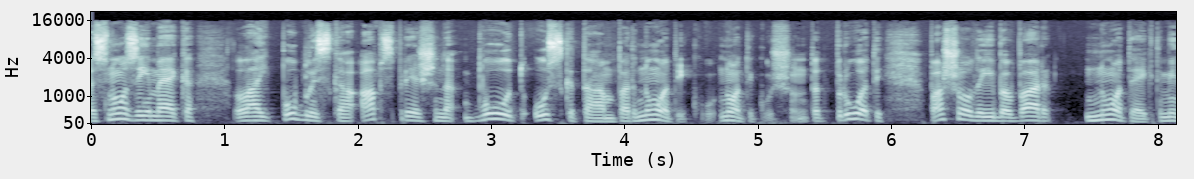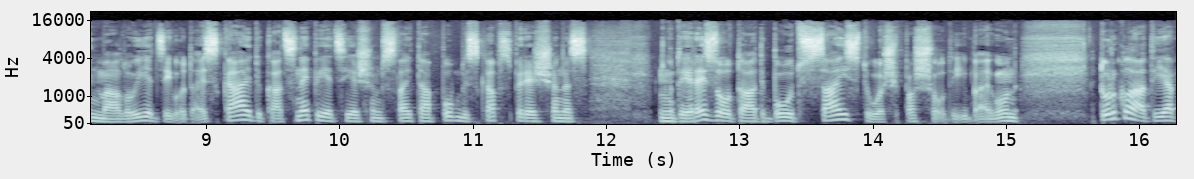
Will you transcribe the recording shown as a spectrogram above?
tas nozīmē, ka, lai publiskā apspriešana būtu uzskatām par notiku, notikušu, tad proti pašvaldība var noteikti minimālo iedzīvotāju skaitu, kāds nepieciešams, lai tā publiska apspriešanas nu, rezultāti būtu saistoši pašvaldībai. Un, turklāt, ja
